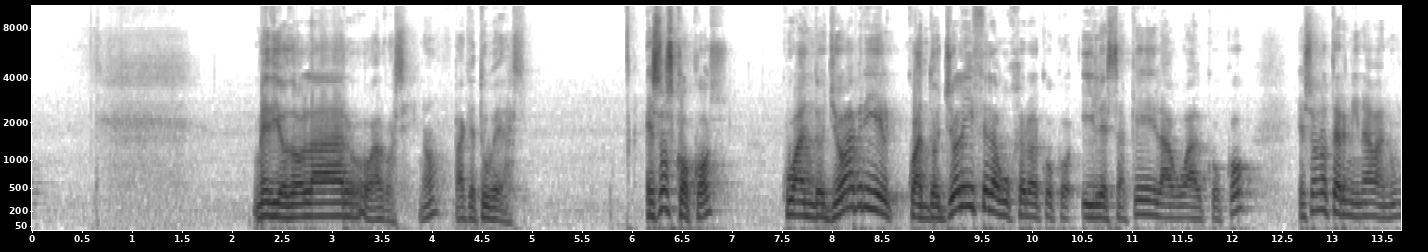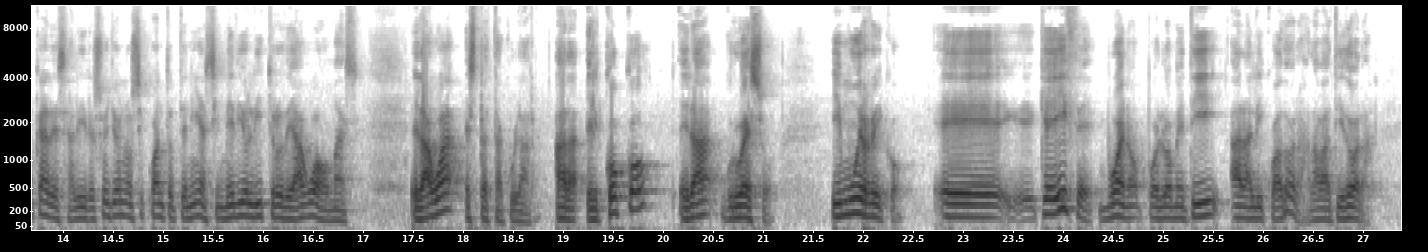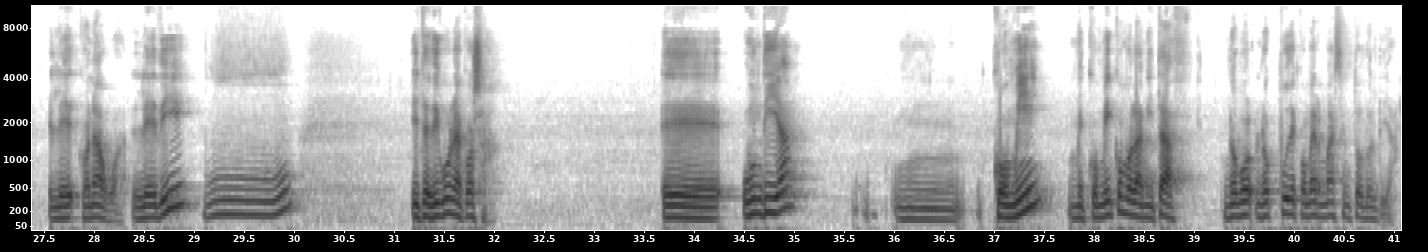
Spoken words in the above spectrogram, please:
medio dólar o algo así, ¿no? Para que tú veas. Esos cocos, cuando yo abrí el, cuando yo le hice el agujero al coco y le saqué el agua al coco, eso no terminaba nunca de salir. Eso yo no sé cuánto tenía, si medio litro de agua o más. El agua espectacular. Ahora, el coco era grueso y muy rico. Eh, ¿Qué hice? Bueno, pues lo metí a la licuadora, a la batidora, con agua. Le di... y te digo una cosa. Eh, un día mm, comí, me comí como la mitad. No, pude comer más en todo el día.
